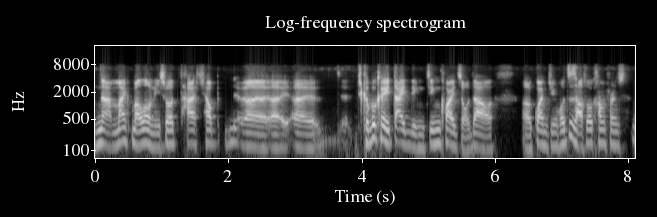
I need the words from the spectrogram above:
那 Mike Malone，你说他敲呃呃呃，可不可以带领金块走到？呃，冠军或至少说 conference，不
